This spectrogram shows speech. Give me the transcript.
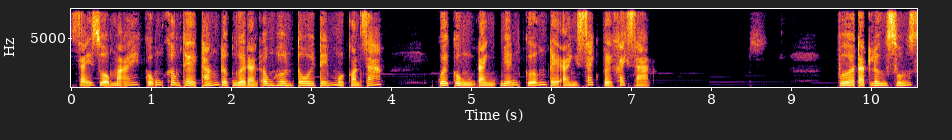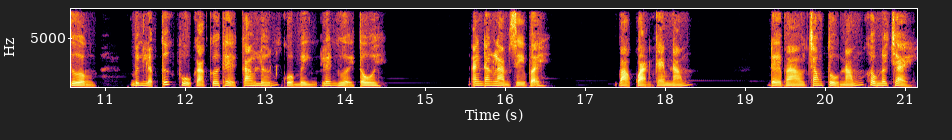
Sãy dụa mãi cũng không thể thắng được người đàn ông hơn tôi đến một con giáp. Cuối cùng đành miễn cưỡng để anh sách về khách sạn. Vừa đặt lưng xuống giường, Minh lập tức phủ cả cơ thể cao lớn của mình lên người tôi. Anh đang làm gì vậy? Bảo quản kem nóng. Để vào trong tủ nóng không nước chảy.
